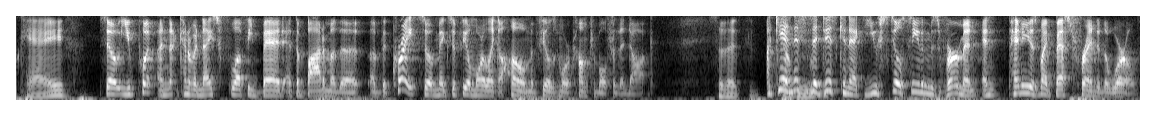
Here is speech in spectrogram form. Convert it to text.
Okay. So you put a kind of a nice fluffy bed at the bottom of the of the crate, so it makes it feel more like a home. It feels more comfortable for the dog. So that Again, this be- is a disconnect. You still see them as vermin, and Penny is my best friend in the world.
